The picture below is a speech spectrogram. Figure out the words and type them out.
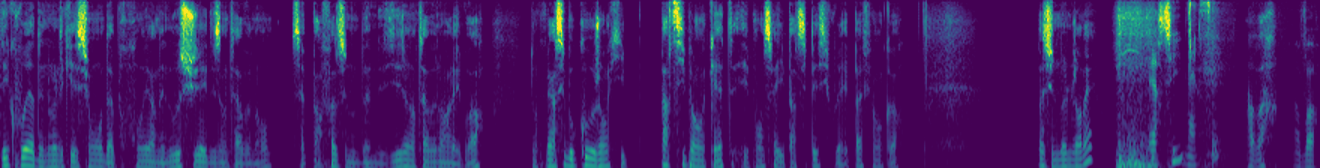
découvrir de nouvelles questions, d'approfondir des nouveaux sujets avec des intervenants. Ça, parfois, ça nous donne des idées d'intervenants à aller voir. Donc merci beaucoup aux gens qui participent à l'enquête et pensez à y participer si vous l'avez pas fait encore. Passez une bonne journée. Merci. Merci. Au revoir. Au revoir.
